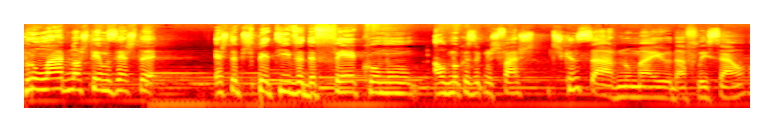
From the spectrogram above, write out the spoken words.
Por um lado, nós temos esta, esta perspectiva da fé como alguma coisa que nos faz descansar no meio da aflição.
